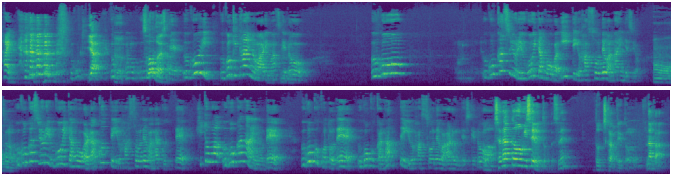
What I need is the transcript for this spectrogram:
はい。いや、うん、そんなことないですか動い動きたいのはありますけど、うん、動すより動いた方がいいっていう発想ではないんですよ。その動かすより動いた方が楽っていう発想ではなくって人は動かないので動くことで動くかなっていう発想ではあるんですけど。背中を見せるってことですね。どっちかっていうと、うん、なんか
